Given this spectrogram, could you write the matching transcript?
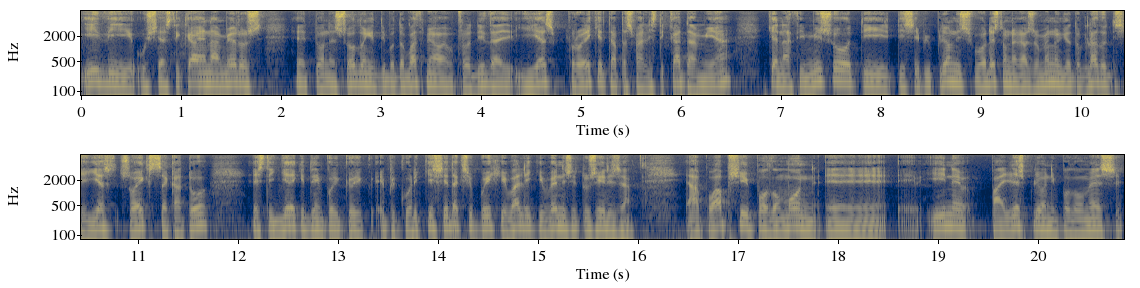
ήδη ουσιαστικά ένα μέρος ε, των εσόδων για την πρωτοβάθμια φροντίδα υγείας προέρχεται από τα ασφαλιστικά ταμεία και να θυμίσω ότι τις επιπλέον εισφορές των εργαζομένων για τον κλάδο της υγείας στο 6% ε, στην κύρια και την επικουρική σύνταξη που έχει βάλει η κυβέρνηση του ΣΥΡΙΖΑ. Από άψη υποδομών ε, ε είναι παλιές πλέον υποδομές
